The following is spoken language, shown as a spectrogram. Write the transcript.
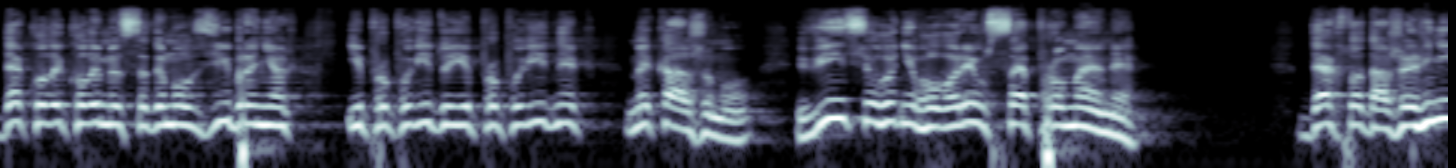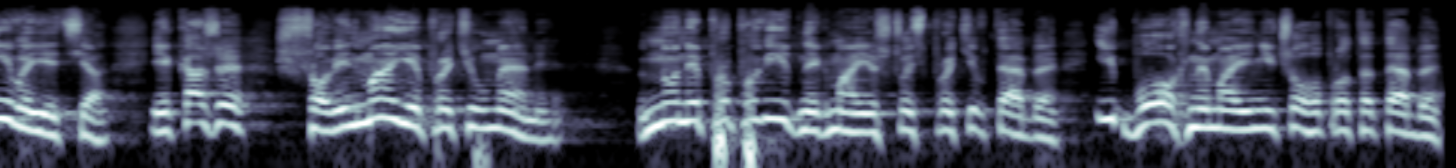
Деколи, коли ми сидимо в зібраннях і проповідує проповідник, ми кажемо, він сьогодні говорив все про мене. Дехто навіть гнівається і каже, що він має проти мене. Ну, не проповідник має щось проти тебе, і Бог не має нічого проти тебе.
